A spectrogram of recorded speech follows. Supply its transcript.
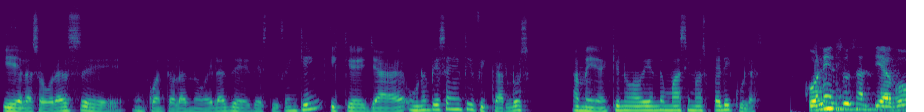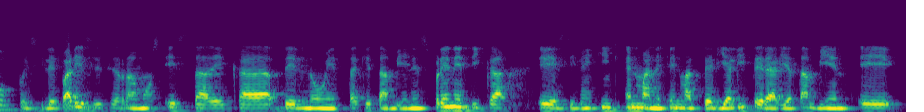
y de las obras eh, en cuanto a las novelas de, de Stephen King y que ya uno empieza a identificarlos a medida que uno va viendo más y más películas. Con eso, Santiago, pues si le parece, cerramos esta década del 90 que también es frenética. Eh, Stephen King en, en, materia literaria también eh,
